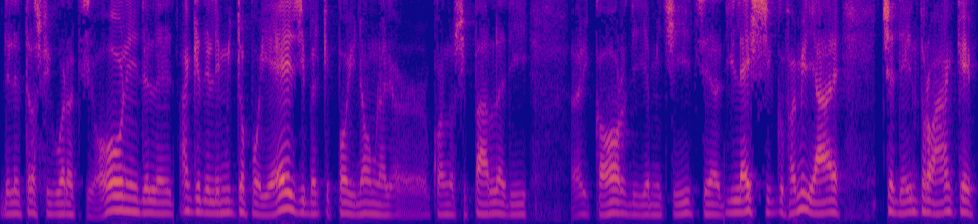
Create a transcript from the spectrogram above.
delle trasfigurazioni, delle, anche delle mitopoiesi, perché poi no, una, quando si parla di ricordi, di amicizia, di lessico familiare, c'è dentro anche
